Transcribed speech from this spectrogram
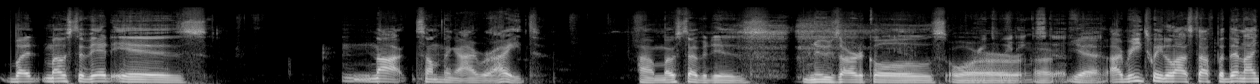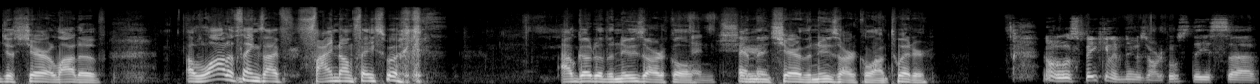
but most of it is not something I write. Um, most of it is news articles or, or- stuff, yeah, I retweet a lot of stuff, but then I just share a lot of a lot of things I find on Facebook. I'll go to the news article And share and then share the news article on Twitter. Oh, well, speaking of news articles, this uh,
